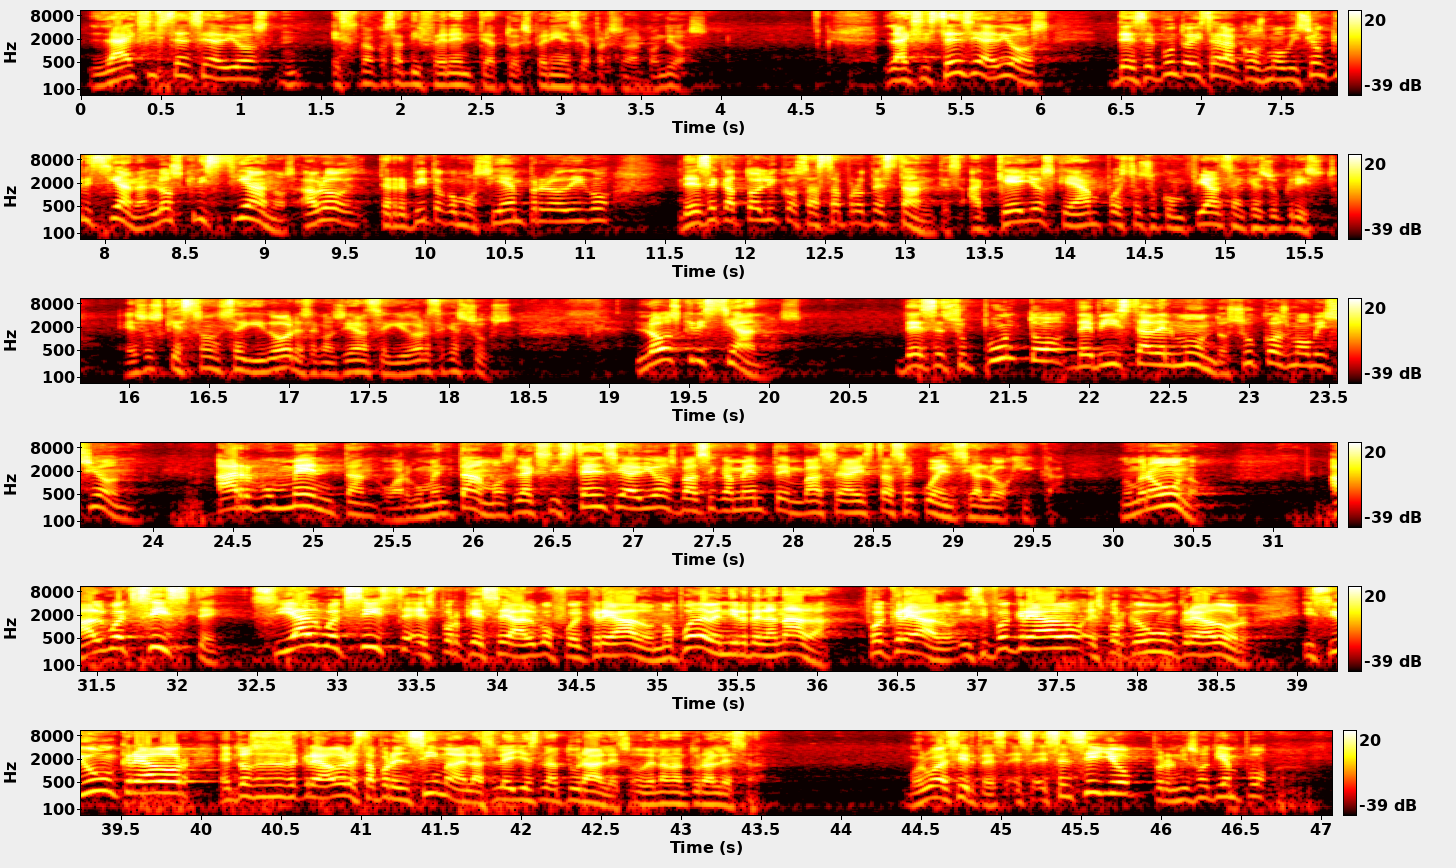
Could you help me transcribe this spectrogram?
La existencia de Dios es una cosa diferente a tu experiencia personal con Dios. La existencia de Dios desde el punto de vista de la cosmovisión cristiana, los cristianos, hablo, te repito como siempre lo digo, desde católicos hasta protestantes, aquellos que han puesto su confianza en Jesucristo, esos que son seguidores, se consideran seguidores de Jesús. Los cristianos, desde su punto de vista del mundo, su cosmovisión, argumentan o argumentamos la existencia de Dios básicamente en base a esta secuencia lógica. Número uno, algo existe. Si algo existe es porque ese algo fue creado. No puede venir de la nada. Fue creado. Y si fue creado es porque hubo un creador. Y si hubo un creador, entonces ese creador está por encima de las leyes naturales o de la naturaleza. Vuelvo a decirte, es, sencillo, pero al mismo tiempo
